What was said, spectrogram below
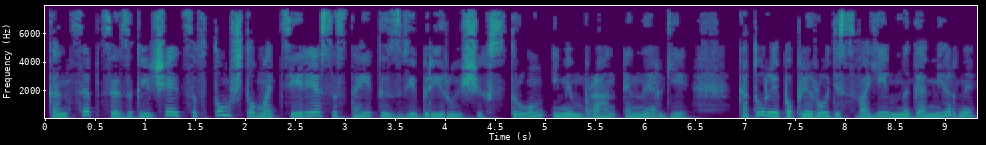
Концепция заключается в том, что материя состоит из вибрирующих струн и мембран энергии, которые по природе своей многомерны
